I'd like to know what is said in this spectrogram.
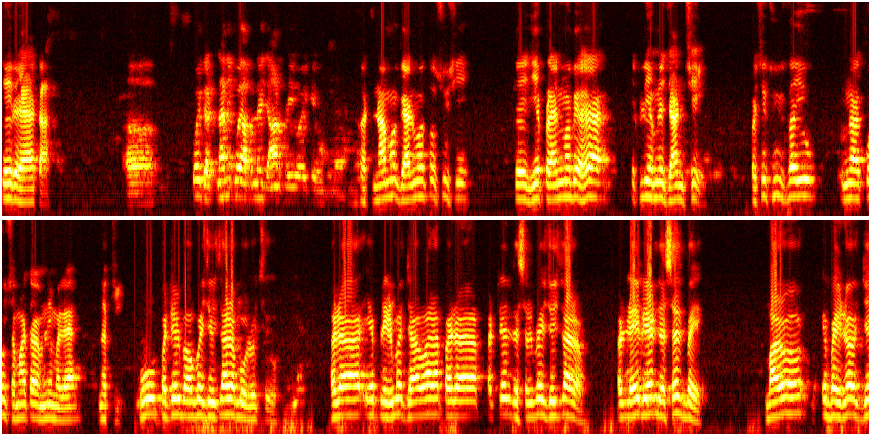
જઈ રહ્યા હતા. કોઈ ઘટનાની કોઈ આપણને જાણ થઈ હોય કે ઘટનામાં જ્ઞાનમાં તો શું છે કે જે પ્લાનમાં બેસ્યા એટલી અમને જાણ છે. પછી શું થયું? એમના કોઈ સમાચાર અમને મળ્યા નથી. હું પટેલ બાબુભાઈ જોઈતારામ બોલું છું. અને એ પ્લેનમાં જવાવાળા પર પટેલ દશરથભાઈ જોઈતારામ અને એ બેન દશરથભાઈ. મારો એ ભાઈનો જે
